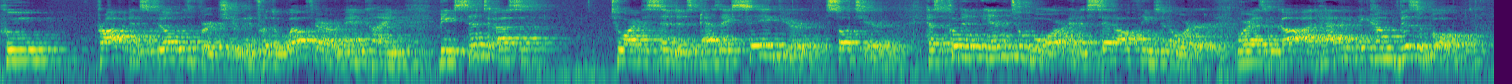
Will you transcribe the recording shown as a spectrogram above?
whom providence filled with virtue, and for the welfare of mankind, being sent to us, to our descendants, as a Savior, Soter, has put an end to war and has set all things in order. Whereas God, having become visible,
